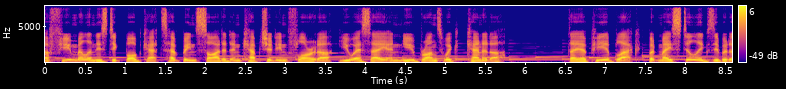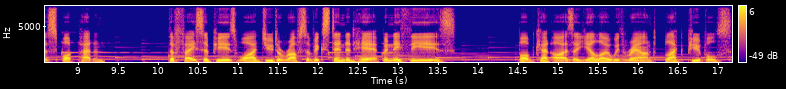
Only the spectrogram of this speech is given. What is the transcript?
A few melanistic bobcats have been sighted and captured in Florida, USA and New Brunswick, Canada. They appear black, but may still exhibit a spot pattern. The face appears wide due to ruffs of extended hair beneath the ears. Bobcat eyes are yellow with round, black pupils.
